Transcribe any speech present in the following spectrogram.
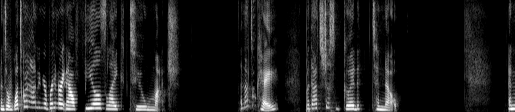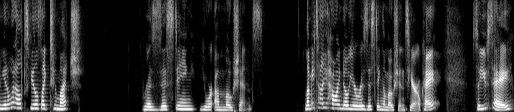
And so, what's going on in your brain right now feels like too much. And that's okay, but that's just good to know. And you know what else feels like too much? Resisting your emotions. Let me tell you how I know you're resisting emotions here, okay? So you say,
